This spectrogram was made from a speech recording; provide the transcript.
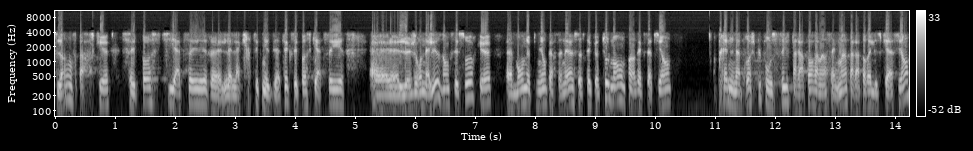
silence parce que c'est pas ce qui attire euh, la, critique médiatique, c'est pas ce qui attire le journaliste. Donc c'est sûr que mon opinion personnelle, ce serait que tout le monde, sans exception, prennent une approche plus positive par rapport à l'enseignement, par rapport à l'éducation.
